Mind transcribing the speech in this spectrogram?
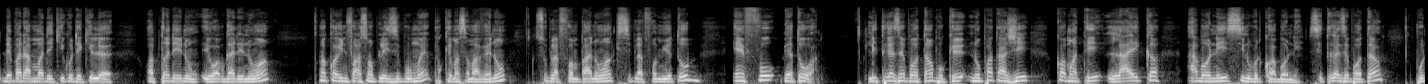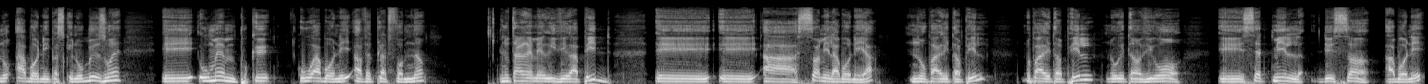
Dépendamment de qui côté qui l'heure, ou attendez nous et ou regardez nous. Encore une fois, plaisir pour moi, pour que ensemble avec nous, sur la plateforme Panouan, qui est la plateforme YouTube, Info bientôt. Il est très important pour que nous partagions, commenter, like, abonner si nous voulons abonner. C'est très important pour nous abonner parce que nous avons besoin, et, ou même pour que ou abonner avec la plateforme, non, nous avons arrivé rapide et, et, à 100 000 abonnés. Nous pas en pile. Nous pas en pile. Nous sommes environ 7200 abonnés.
